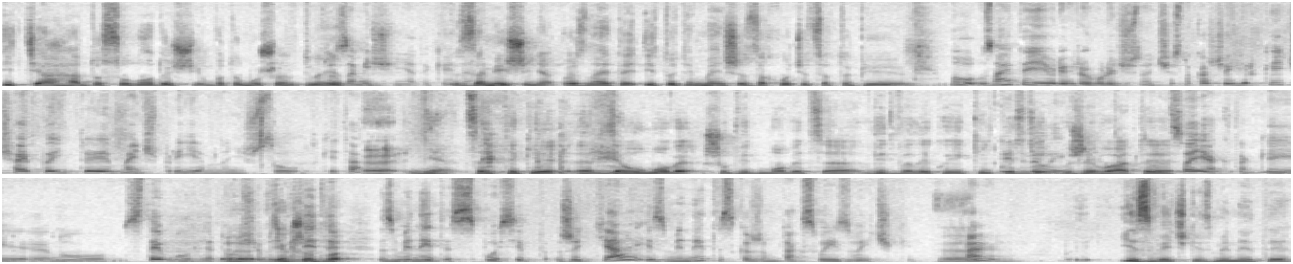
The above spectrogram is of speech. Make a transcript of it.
і тяга до солодощів, бо тому що Тобто ну, заміщення таке йде. заміщення, ви знаєте, і тоді менше захочеться тобі. Ну, знаєте, Юрій Григорович, чесно кажучи, гіркий чай пити менш приємно, ніж солодкий, так? Е, ні, це тільки е, для умови, щоб відмовитися від великої кількості великої. вживати. Тобто це як такий е, ну, стимул для того, Е, щоб якщо змінити, два- змінити спосіб життя і змінити, скажімо так, свої звички. Е, Правильно? і звички змінити,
